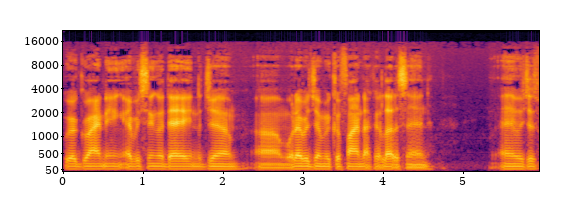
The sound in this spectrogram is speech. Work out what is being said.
we were grinding every single day in the gym. Um, whatever gym we could find that could let us in and it was just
